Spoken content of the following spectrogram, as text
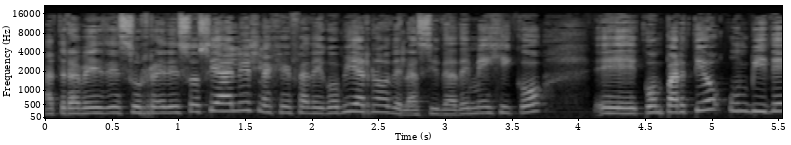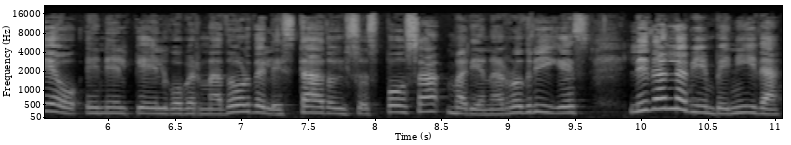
A través de sus redes sociales, la jefa de gobierno de la Ciudad de México eh, compartió un video en el que el gobernador del estado y su esposa, Mariana Rodríguez, le dan la bienvenida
